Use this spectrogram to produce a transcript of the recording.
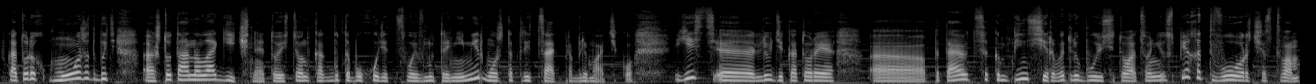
в которых может быть э, что-то аналогичное. То есть он как будто бы уходит в свой внутренний мир, может отрицать проблематику. Есть э, люди, которые э, пытаются компенсировать любую ситуацию неуспеха творчеством.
